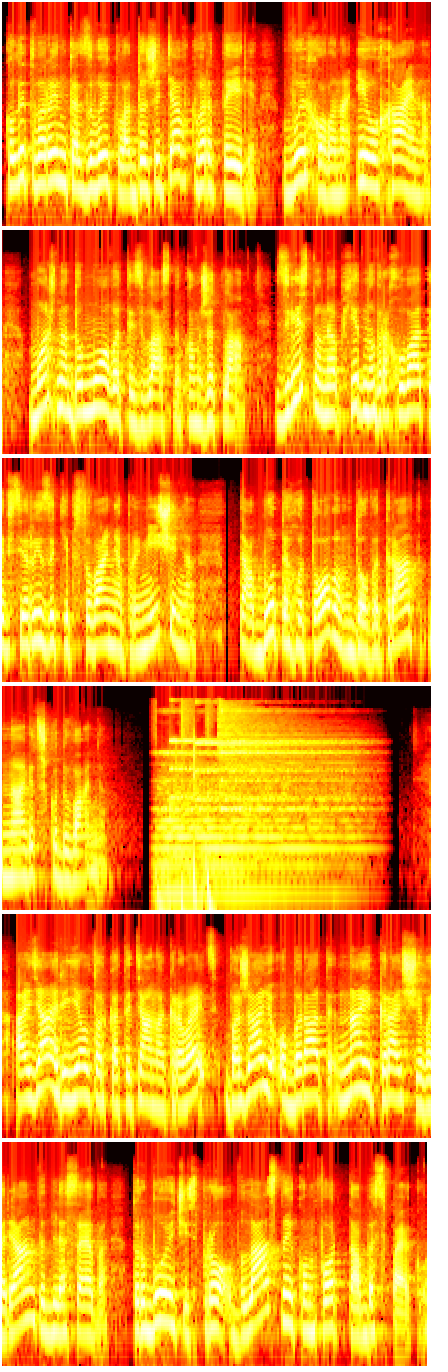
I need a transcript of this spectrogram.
Коли тваринка звикла до життя в квартирі, вихована і охайна, можна домовитись з власником житла. Звісно, необхідно врахувати всі ризики псування приміщення та бути готовим до витрат на відшкодування. А я, рієлторка Тетяна Кравець, бажаю обирати найкращі варіанти для себе, турбуючись про власний комфорт та безпеку.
